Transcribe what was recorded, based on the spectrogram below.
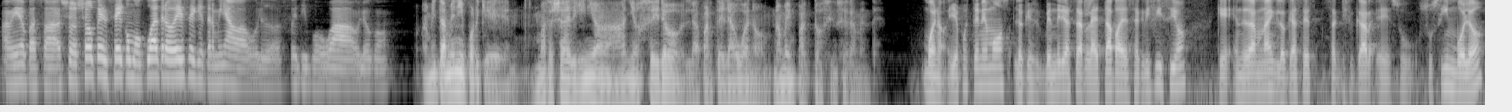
a mí me pasó. Yo, yo pensé como cuatro veces que terminaba, boludo. Fue tipo, wow, loco. A mí también y porque más allá del guiño a año cero, la parte del agua no, no me impactó, sinceramente. Bueno, y después tenemos lo que vendría a ser la etapa del sacrificio, que en The Dark Knight lo que hace es sacrificar eh, su, símbolo.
